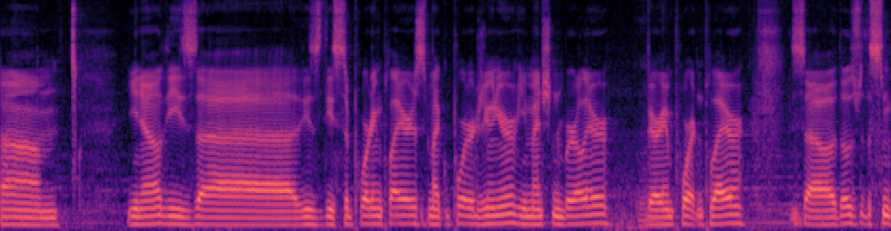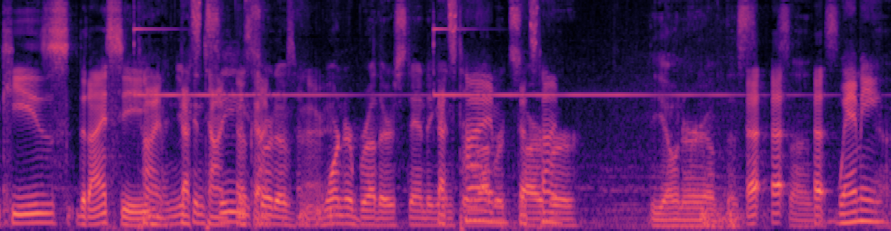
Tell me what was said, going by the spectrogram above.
Um, you know, these uh, these these supporting players, Michael Porter Jr. You mentioned earlier, very important player. So those are the, some keys that I see. Time. And you That's can time. see Okay. sort of Alright. Warner Brothers standing That's in for time. Robert That's time. Sarver, the owner of the Uh, uh, Suns. uh, Whammy. Yeah.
